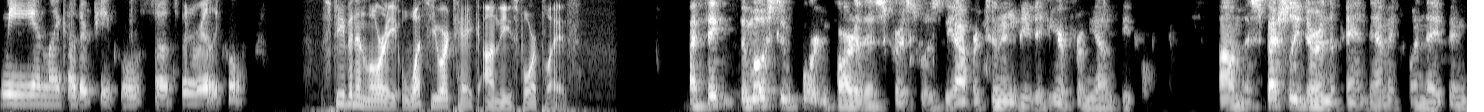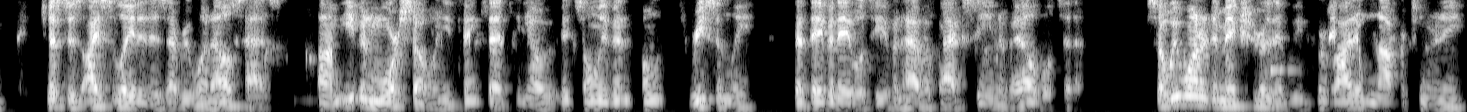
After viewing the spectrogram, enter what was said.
me and like other people. So it's been really cool. Stephen and Lori, what's your take on these four plays? I think the most important part of this, Chris, was the opportunity to hear from young people, um, especially during the pandemic when they've been just as isolated as everyone else has. Um, even more so when you think that you know it's only been recently that they've been able to even have a vaccine available to them. So we wanted to make sure that we provided an opportunity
